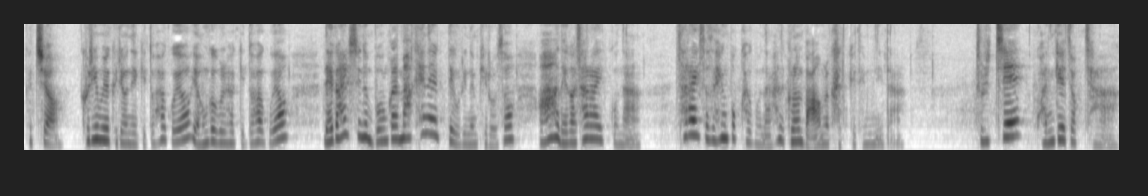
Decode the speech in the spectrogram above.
그쵸? 그림을 그려내기도 하고요, 연극을 하기도 하고요, 내가 할 수 있는 무언가를 막 해낼 때 우리는 비로소 아, 내가 살아있구나. 살아있어서 행복하구나 하는 그런 마음을 갖게 됩니다. 둘째, 관계적 자아.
